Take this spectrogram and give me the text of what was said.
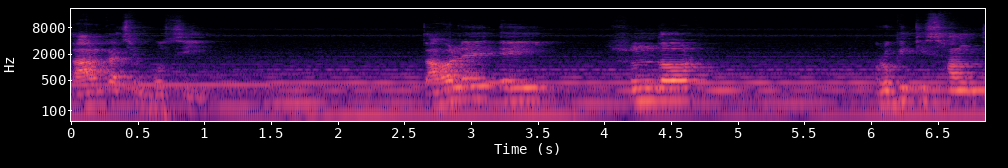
তার কাছে বসি। তাহলে এই সুন্দর প্রকৃতি শান্ত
